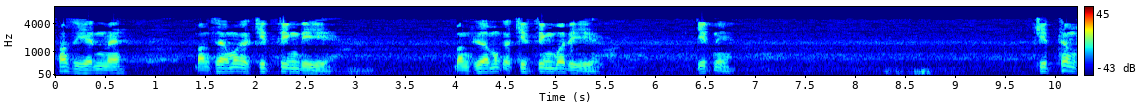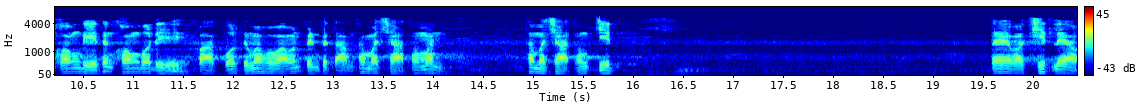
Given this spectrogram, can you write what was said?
เขาสิเห็นไหมบางเทื่อมันก็คิดสิ่งดี บางเทื่อมันก็คิดสิ่งบ่ดี จิตนี่ คิดทั้งของดีทั้งของบ่ดีปรากฏขึ้นมาเพราะว่ามันเป็นไปตามธรรมชาติของมัน ธรรมชาติของจิต แต่ว่าคิดแล้ว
